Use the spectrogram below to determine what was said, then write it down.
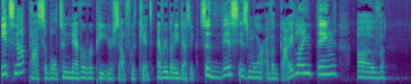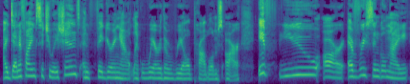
It's not possible to never repeat yourself with kids. Everybody does it. So this is more of a guideline thing of identifying situations and figuring out like where the real problems are. If you are every single night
